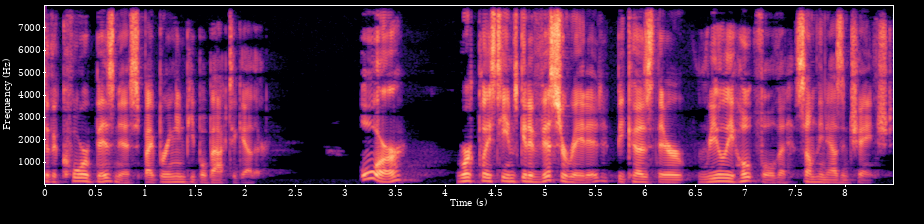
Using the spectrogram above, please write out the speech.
to the core business by bringing people back together. Or workplace teams get eviscerated because they're really hopeful that something hasn't changed.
